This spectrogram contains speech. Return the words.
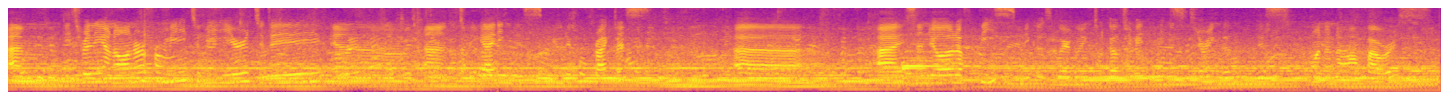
Um, it's really an honor for me to be here today and, and to be guiding this beautiful practice. Uh, I send you a lot of peace because we're going to cultivate peace during the, this one and a half hours.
